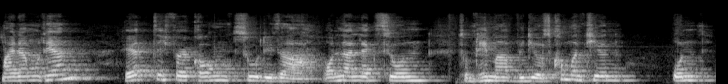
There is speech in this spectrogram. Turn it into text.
Meine Damen und Herren, herzlich willkommen zu dieser Online-Lektion zum Thema Videos kommentieren und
